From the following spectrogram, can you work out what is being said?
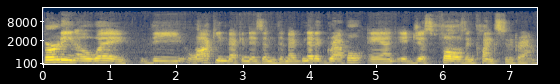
burning away the locking mechanism, the magnetic grapple, and it just falls and clanks to the ground.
